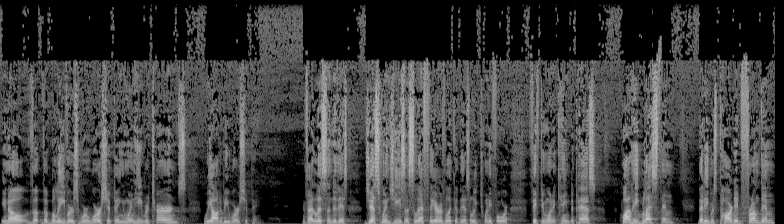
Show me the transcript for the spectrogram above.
you know, the, the believers were worshiping. And when he returns, we ought to be worshiping. In fact, listen to this. Just when Jesus left the earth, look at this Luke 24 51, it came to pass while he blessed them that he was parted from them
